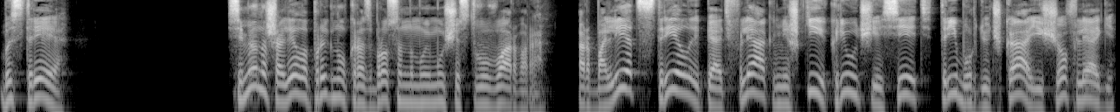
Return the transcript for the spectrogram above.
Быстрее!» Семен ошалело прыгнул к разбросанному имуществу варвара. Арбалет, стрелы, пять фляг, мешки, крючья, сеть, три бурдючка, еще фляги.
